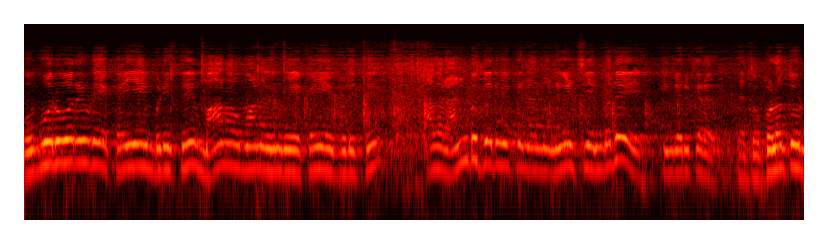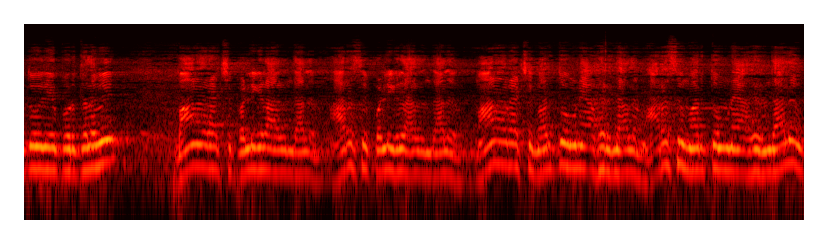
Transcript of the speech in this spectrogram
ஒவ்வொருவருடைய கையையும் பிடித்து மாணவ மாணவர்களுடைய கையை பிடித்து அவர் அன்பு தெரிவிக்கின்ற அந்த நிகழ்ச்சி என்பது இங்கே இருக்கிறது. இந்த குளத்தூர் தொகுதியை பொறுத்தளவு மாநகராட்சி பள்ளிகளாக இருந்தாலும் அரசு பள்ளிகளாக இருந்தாலும் மாநகராட்சி மருத்துவமனையாக இருந்தாலும் அரசு மருத்துவமனையாக இருந்தாலும்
